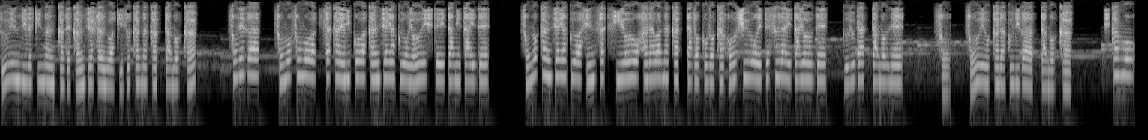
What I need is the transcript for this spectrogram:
通院履歴なんかで患者さんは気づかなかったのか？それが、そもそも脇坂恵理子は患者役を用意していたみたいで、その患者役は診察費用を払わなかったどころか報酬を得てすらいたようで、グルだったのね。そ、そういうからくりがあったのか。しかも、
